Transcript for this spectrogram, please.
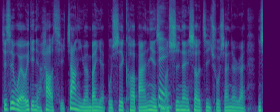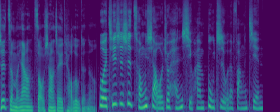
其实我有一点点好奇，像你原本也不是科班念什么室内设计出身的人，你是怎么样走上这一条路的呢？我其实是从小我就很喜欢布置我的房间。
